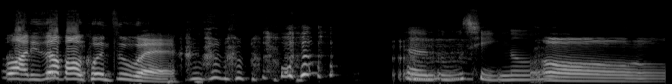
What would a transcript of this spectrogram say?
哇，你是要把我困住哎？很无情哦，哦，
